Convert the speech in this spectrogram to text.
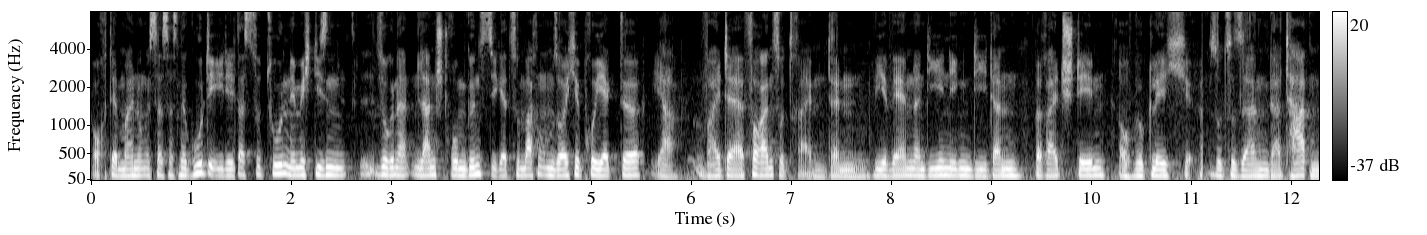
auch der Meinung ist, dass das eine gute Idee ist, das zu tun, nämlich diesen sogenannten Landstrom günstiger zu machen, um solche Projekte ja weiter voranzutreiben. Denn wir wären dann diejenigen, die dann bereitstehen, auch wirklich sozusagen da Taten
